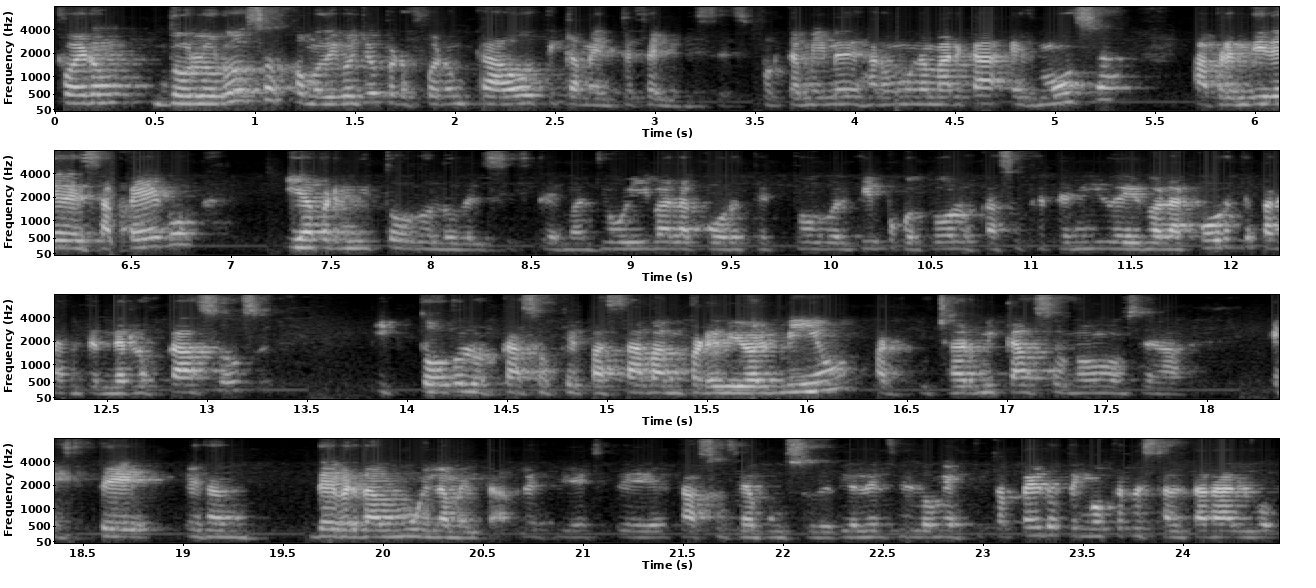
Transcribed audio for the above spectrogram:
fueron dolorosos, como digo yo, pero fueron caóticamente felices, porque a mí me dejaron una marca hermosa, aprendí de desapego, y aprendí todo lo del sistema. Yo iba a la corte todo el tiempo, con todos los casos que he tenido, he ido a la corte para entender los casos y todos los casos que pasaban previo al mío, para escuchar mi caso, ¿no? O sea, este, eran de verdad muy lamentables, este, casos de abuso, de violencia doméstica, pero tengo que resaltar algo.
